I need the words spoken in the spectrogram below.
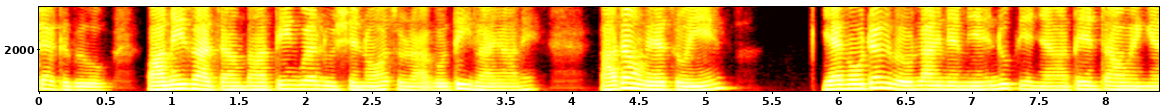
တက္ကသိုလ်ဗာနေစာကျောင်းသားတင်းခွဲလူရှင်တော်ဆိုတာကိုသိလာရတယ်။ဘာကြောင့်လဲဆိုရင်ရန်ကုန်တက္ကသိုလ်လှိုင်းနယ်မြေအမှုပညာအသင်တာဝန်ခံ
